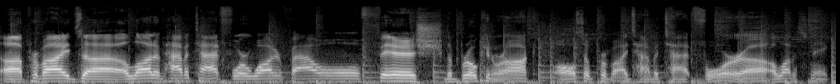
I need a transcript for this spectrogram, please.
uh, provides uh, a lot of habitat for waterfowl, fish. The broken rock also provides habitat for uh, a lot of snakes.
